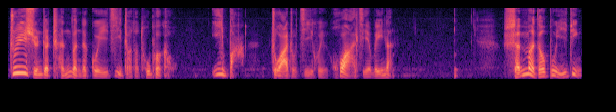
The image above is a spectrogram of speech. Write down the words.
追寻着沉稳的轨迹，找到突破口，一把。抓住机会化解危难，什么都不一定。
